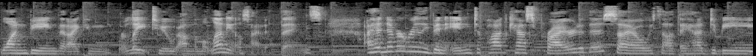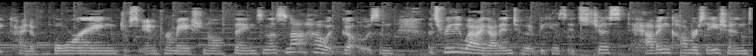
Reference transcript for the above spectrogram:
one being that I can relate to on the millennial side of things. I had never really been into podcasts prior to this. I always thought they had to be kind of boring, just informational things, and that's not how it goes. And that's really why I got into it because it's just having conversations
